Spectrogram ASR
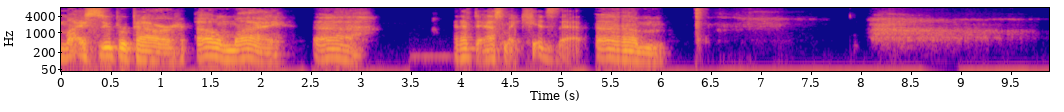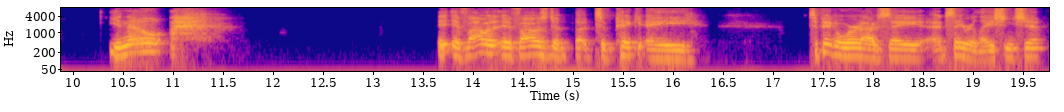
My superpower. Oh my. Uh, I'd have to ask my kids that. Um, you know, if I was if I was to to pick a to pick a word, I would say I'd say relationship.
